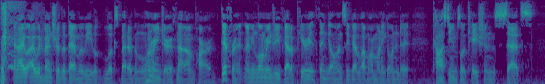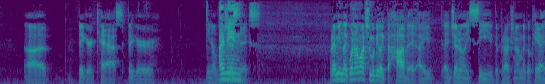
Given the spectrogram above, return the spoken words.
and I, I would venture that that movie looks better than Lone Ranger, if not on par. Different. I mean, Lone Ranger, you've got a period thing going, so you've got a lot more money going into costumes, locations, sets, uh, bigger cast, bigger, you know, I mean- logistics. but I mean, like when I watch a movie like The Hobbit, I I generally see the production. I'm like, okay, I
